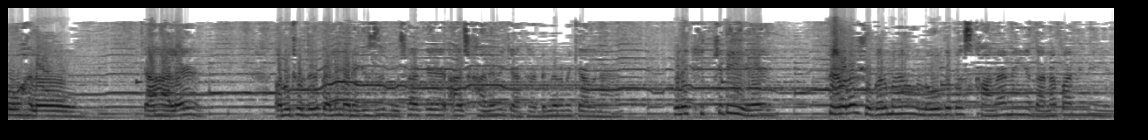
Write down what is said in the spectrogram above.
ओ हेलो क्या हाल है? अभी थोड़ी देर पहले मैंने किसी से पूछा कि आज खाने में क्या था? डिनर में क्या बनाया? बोले, खिचड़ी है। मैं बोला, शुगर मनाओ, लोगों के पास खाना नहीं है, दाना पानी नहीं है।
